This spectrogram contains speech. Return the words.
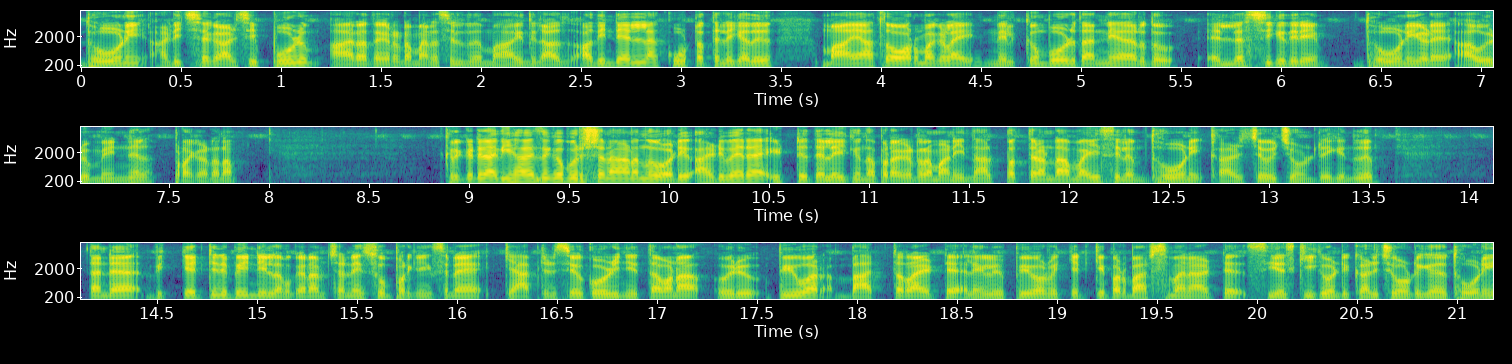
ധോണി അടിച്ച കാഴ്ച ഇപ്പോഴും ആരാധകരുടെ മനസ്സിൽ നിന്ന് മായുന്നില്ല. അത് അതിന്റെ എല്ലാം കൂട്ടത്തിലേക്ക് അത് മായാത്ത ഓർമ്മകളെ നിൽക്കുമ്പോൾ തന്നെയായിരുന്നു എൽ എസ് സിക്കെതിരെ ധോണിയുടെ ആ ഒരു മിന്നൽ പ്രകടനം. ക്രിക്കറ്റ് ഐതിഹാസിക പുരുഷനാണെന്ന് അടി അടിവര ഇട്ട് തെളിയിക്കുന്ന പ്രകടനമാണ് ഈ നാൽപ്പത്തിരണ്ടാം വയസ്സിലും ധോണി കാഴ്ചവെച്ചുകൊണ്ടിരിക്കുന്നത്. തന്റെ വിക്കറ്റിന് പിന്നിൽ നമുക്കറിയാം ചെന്നൈ സൂപ്പർ കിങ്സിനെ ക്യാപ്റ്റൻസി ഒക്കെ ഒഴിഞ്ഞ് ഇത്തവണ ഒരു പ്യുവർ ബാറ്ററായിട്ട് അല്ലെങ്കിൽ പ്യുവർ വിക്കറ്റ് കീപ്പർ ബാറ്റ്സ്മാനായിട്ട് സി എസ് കെക്ക് വേണ്ടി കളിച്ചുകൊണ്ടിരിക്കുന്ന ധോണി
